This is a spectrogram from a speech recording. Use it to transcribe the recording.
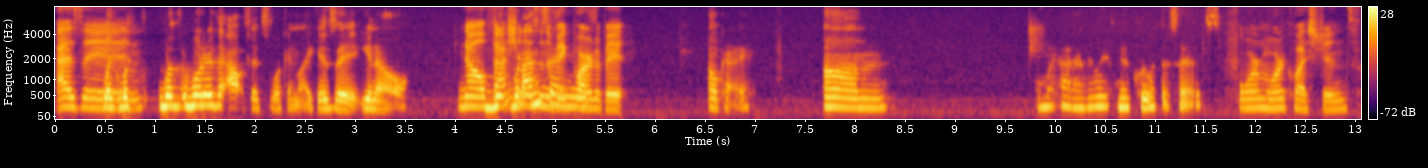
As in, Like what what what are the outfits looking like? Is it, you know, no, fashion isn't a big part is- of it. Okay. Um Oh my god, I really have no clue what this is. Four more questions.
